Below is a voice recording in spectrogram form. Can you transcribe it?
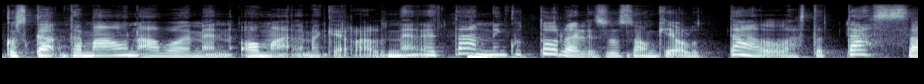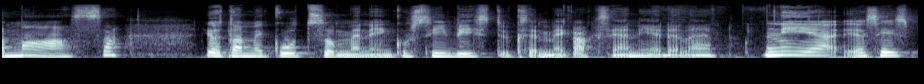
koska tämä on avoimen oma elämäkerrallinen, että tämän niin kuin todellisuus onkin ollut tällaista tässä maassa, jota me kutsumme niin kuin sivistyksen mekaksi ja niin edelleen. Niin ja, ja siis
